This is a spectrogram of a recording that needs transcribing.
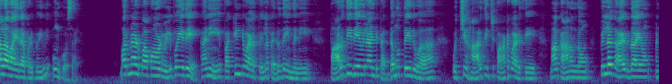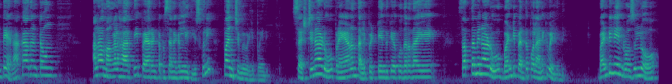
అలా వాయిదా పడిపోయింది ఇంకోసారి. మర్నాడు పాపం ఆవిడ వెళ్ళిపోయేదే కానీ పక్కింటి వాళ్ళ పిల్ల పెద్దదైందని పార్వతీదేవి లాంటి పెద్ద ముత్తైదువ వచ్చి హారతి ఇచ్చి పాట పాడితే మాకు ఆనందం పిల్లకి ఆయుర్దాయం అంటే ఎలా కాదంటాం? అలా మంగళహారతి పేరంటపు శనగల్ని తీసుకుని పంచమి వెళ్ళిపోయింది. షష్ఠి నాడు ప్రయాణం తలపెట్టేందుకే కుదరదాయే. సప్తమి నాడు బండి పెద్ద పొలానికి వెళ్ళింది. బండి లేని రోజుల్లో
